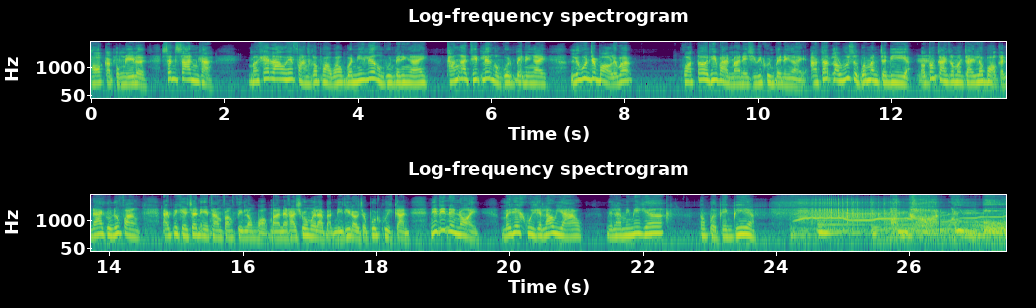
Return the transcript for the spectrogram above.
ทอกกับตรงนี้เลย สั้นๆค่ะ มาแค่เล่าให้ฟังก็พอว่าวันนี้เรื่องของคุณเป็นยังไง ทั้งอาทิตย์เรื่องของคุณเป็นยังไง หรือคุณจะบอกเลยว่า ควอเตอร์ที่ผ่านมาในชีวิตคุณเป็นยังไงอะถ้าเรารู้สึกว่ามันจะดีอะเราต้องการกำลังใจเราบอกกันได้คุณผู้ฟังแอปพลิเคชันเอทามฟังฟินลองบอกมานะคะ ช่วงเวลาแบบนี้ที่เราจะพูดคุยกัน นิดๆหน่อยๆไม่ได้คุยกันเล่ายาว เวลาไม่ไม่เยอะ ต้องเปิดเพลงเพียบอังคารคลุมโปง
